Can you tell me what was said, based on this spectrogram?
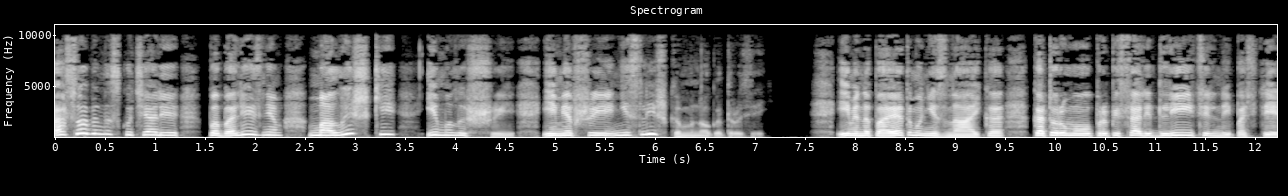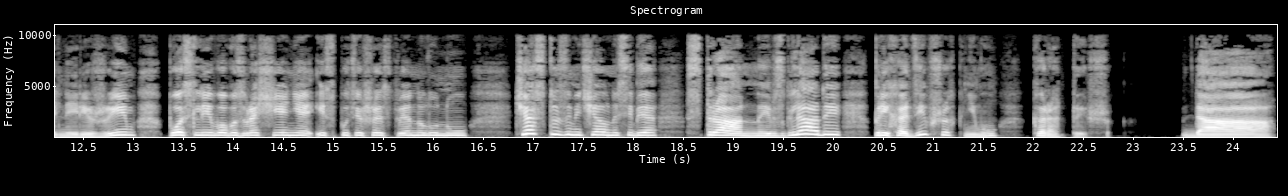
Особенно скучали по болезням малышки и малыши, имевшие не слишком много друзей. Именно поэтому Незнайка, которому прописали длительный постельный режим после его возвращения из путешествия на Луну, часто замечал на себе странные взгляды приходивших к нему коротышек. Да,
